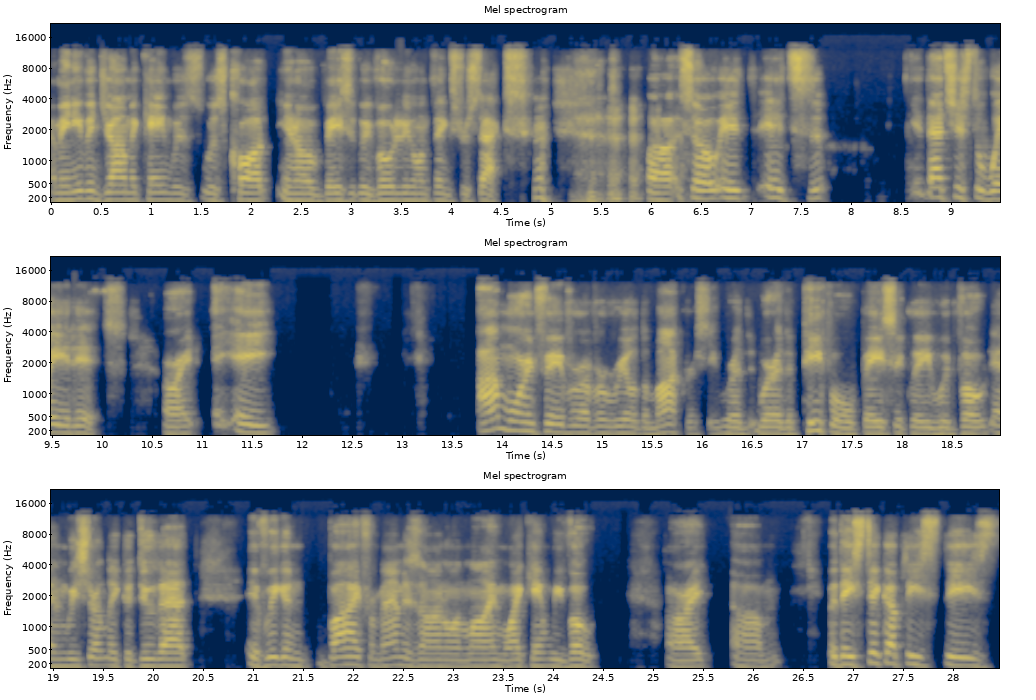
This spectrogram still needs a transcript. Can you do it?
I mean, even John McCain was was caught, you know, basically voting on things for sex. uh, so it it's that's just the way it is. All right, a, a I'm more in favor of a real democracy where where the people basically would vote, and we certainly could do that. If we can buy from Amazon online, why can't we vote? All right, um, but they stick up these these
